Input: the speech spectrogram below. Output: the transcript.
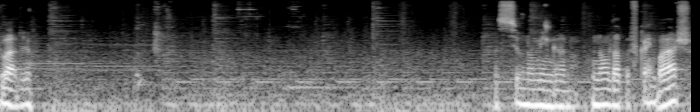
Viu? Se eu não me engano, não dá pra ficar embaixo.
